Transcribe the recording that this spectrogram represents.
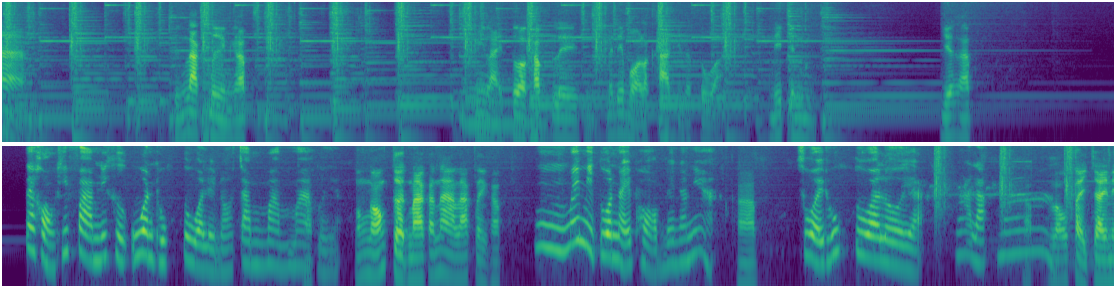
2,500 ถึงหลักหมื่นครับ มีหลายตัวครับเลยไม่ได้บอกราคาทีละตัว อันนี้เป็นเยอะครับ แต่ของที่ฟาร์มนี่คืออ้วนทุกตัวเลยเนาะจำมั่มมากเลยอะน้องๆเกิดมาก็น่ารักเลยครับ อืมไม่มีตัวไหนผอมเลยนะเนี่ยครับ สวยทุกตัวเลยอะน่ารักมาคกรับเราใส่ใจใน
